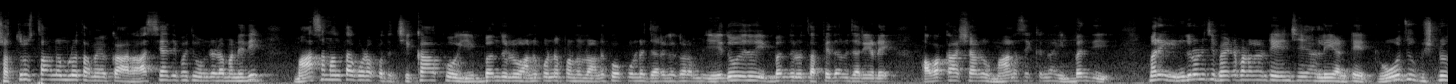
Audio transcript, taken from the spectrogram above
శత్రు స్థానంలో తమ యొక్క రాస్యాధిపతి ఉండడం అనేది మాసమంతా కూడా కొంత చికాకు ఇబ్బందులు అనుకున్న పనులు అనుకోకుండా జరగడం ఏదో ఏదో ఇబ్బందులు తప్పిదాలు జరిగే అవకాశాలు మానసికంగా ఇబ్బంది. మరి ఇందులో నుంచి బయటపడాలంటే ఏం చేయాలి అంటే రోజు విష్ణు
